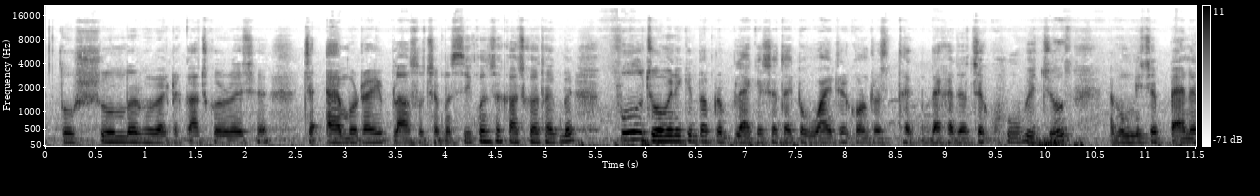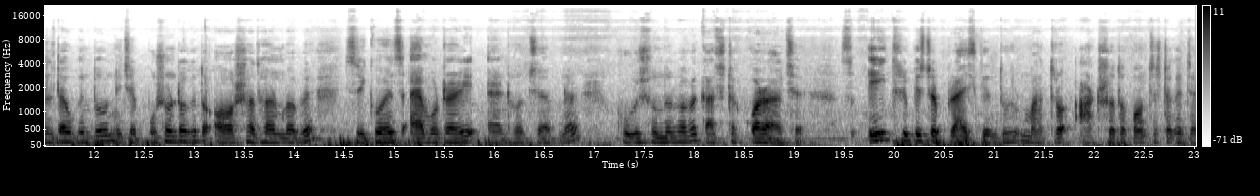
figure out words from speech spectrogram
এত সুন্দরভাবে একটা কাজ করা রয়েছে। যা এম্ব্রয়ডারি প্লাস হচ্ছে আপনার সিকোয়েন্সের কাজ করা থাকবে। ফুল জমিনে কিন্তু আপনার ব্ল্যাকের সাথে একটা হোয়াইটের কন্ট্রাস্ট দেখা যাচ্ছে। খুবই জোস এবং নিচের প্যানেলটাও কিন্তু নিচের পোষণটাও কিন্তু অসাধারণভাবে সিকোয়েন্স অ্যাম্বোটারি অ্যান্ড হচ্ছে আপনার খুবই সুন্দরভাবে কাজটা করা আছে। সো এই থ্রি পিসটার প্রাইস কিন্তু মাত্র আটশত পঞ্চাশ টাকা, যা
